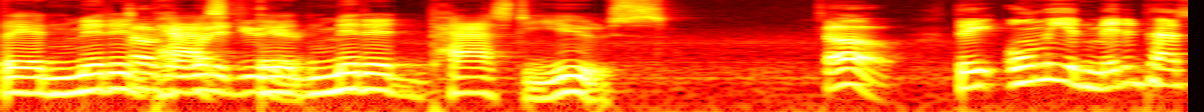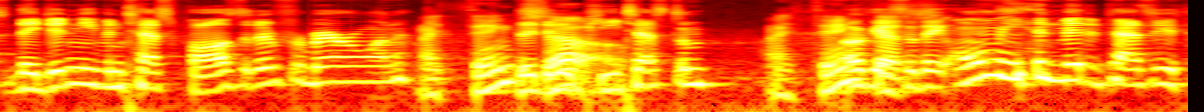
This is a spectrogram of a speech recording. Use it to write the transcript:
They admitted Okay, what past. did you they hear? admitted past use. Oh, they only admitted past. They didn't even test positive for marijuana. I think so. They so. didn't pee test them. I think. Okay, so they only admitted past use.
